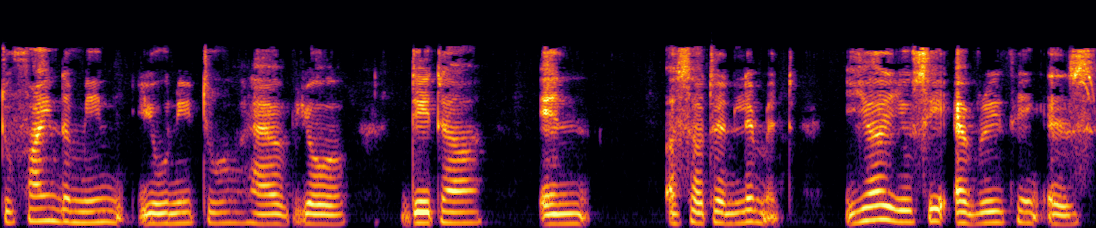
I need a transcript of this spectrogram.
to find the mean, you need to have your data in a certain limit. Here you see everything is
